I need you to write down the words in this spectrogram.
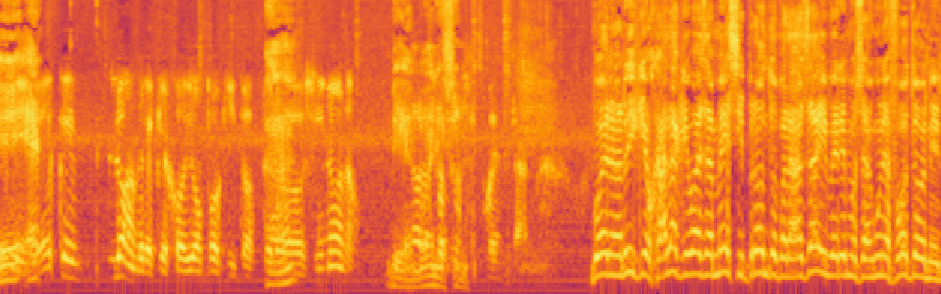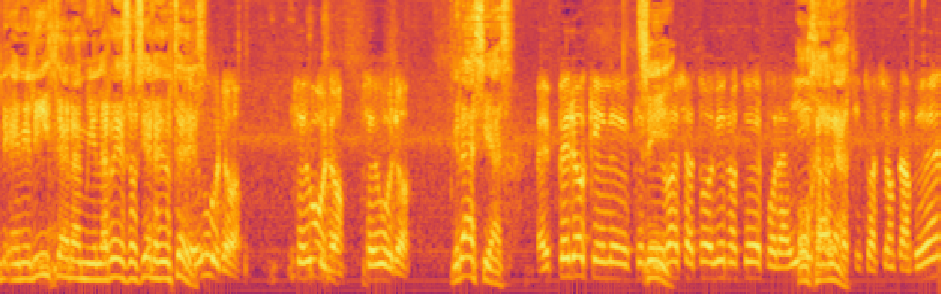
Eh, eh, es que Londres que jodió un poquito, pero si no, no. Bien, buenísimo. Bueno, Enrique, ojalá que vaya Messi pronto para allá y veremos alguna foto en el, en el Instagram y en las redes sociales de ustedes. Seguro, seguro, seguro. Gracias. Espero que, le, vaya todo bien a ustedes por ahí. Ojalá. La situación también.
